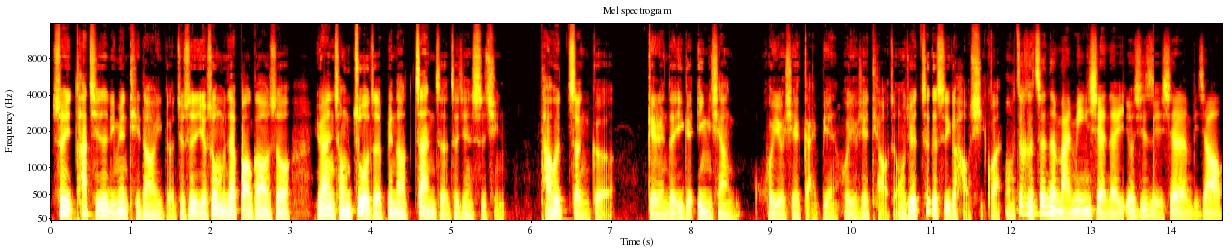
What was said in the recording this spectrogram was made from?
所以他其实里面提到一个，就是有时候我们在报告的时候，原来你从坐着变到站着这件事情，他会整个给人的一个印象会有些改变，会有些调整。我觉得这个是一个好习惯。哦，这个真的蛮明显的，尤其是有些人比较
